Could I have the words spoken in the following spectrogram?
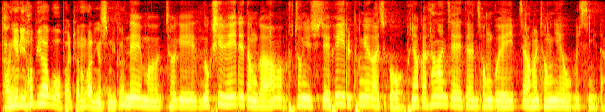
당연히 협의하고 발표하는 거 아니겠습니까? 네, 뭐 저기 녹실 회의라든가 부총리 주재 회의를 통해 가지고 분양가 상한제에 대한 정부의 입장을 정리해 오고 있습니다.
